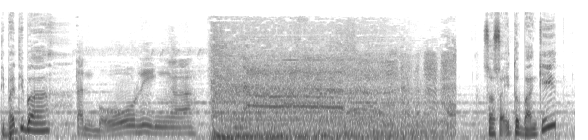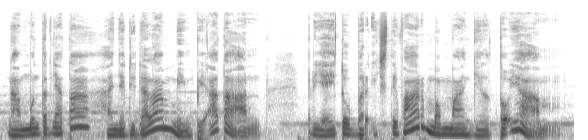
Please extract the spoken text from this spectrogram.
Tiba-tiba, Tan boring ah. Sosok itu bangkit, namun ternyata hanya di dalam mimpi Atan. Pria itu beristighfar memanggil Toyam.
